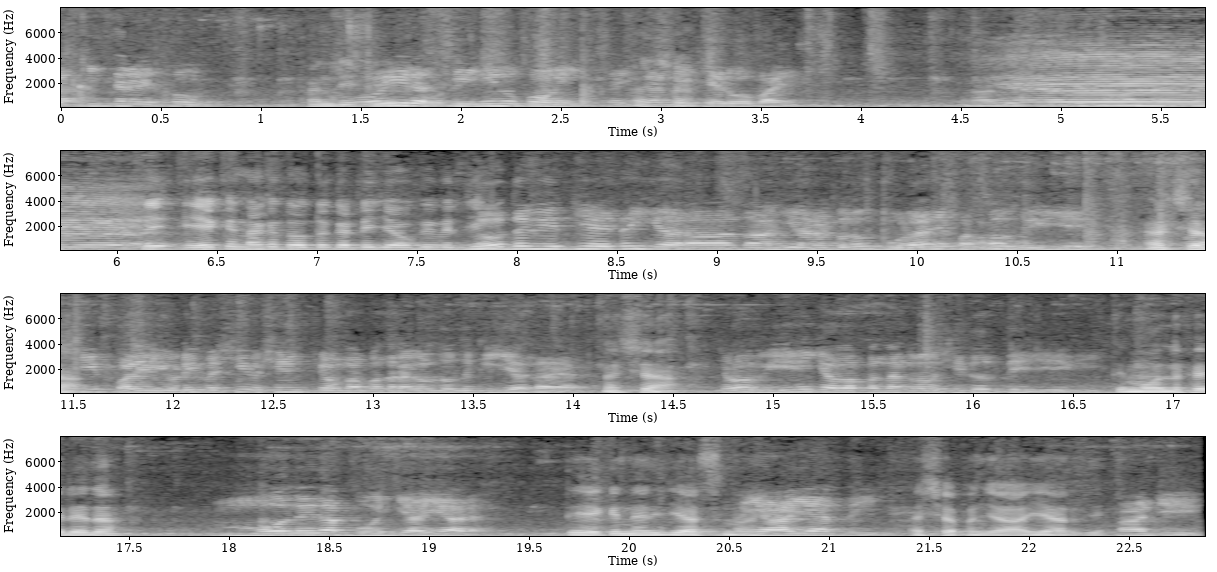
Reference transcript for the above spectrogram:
ਬਾਕੀ ਇੱਧਰ ਵੇਖੋ ਠੰਡੀ ਕੋਈ ਰੱਸੀ ਨਹੀਂ ਨੂੰ ਪਾਉਣੀ ਇਦਾਂ ਅੱਛਾ। ਬੈਠੇ ਰੋ ਭਾਈ ਆ ਦੇਖੋ ਮਿਲਦਾ। ਤੇ ਇਹ ਕਿੰਨਾ ਕੁ ਦੁੱਧ ਕੱਢੀ ਜਾਊਗੀ ਵੀਰ ਜੀ? ਦੁੱਧ ਵੀਰ ਜੀ ਇਹ ਤਾਂ 11 10 11 ਕਿਲੋ ਬੋੜਾ ਜੇ ਪੱਸਾ ਹੋਈ ਜੇ ਅੱਛਾ। ਬੱਚੀ ਪਲੀ ਜਿਹੜੀ ਬੱਚੀ ਬੱਚੀ ਨੂੰ 14 15 ਕਿਲੋ ਦੁੱਧ ਕੀ ਜਾਂਦਾ ਆ। ਅੱਛਾ। ਚਲੋ 20 ਨਹੀਂ 14 15 ਕਿਲੋ ਬੱਚੀ ਦੁੱਧ ਦੇ ਜੇਗੀ ਤੇ ਮੁੱਲ ਫਿਰ ਇਹਦਾ? ਮੁੱਲ ਇਹਦਾ 52000 ਤੇ ਇਹ ਕਿੰਨੇ ਦੀ ਜੱਸ ਨਾਲ 50000 ਦੀ। ਅੱਛਾ 50000 ਦੀ। ਹਾਂਜੀ।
